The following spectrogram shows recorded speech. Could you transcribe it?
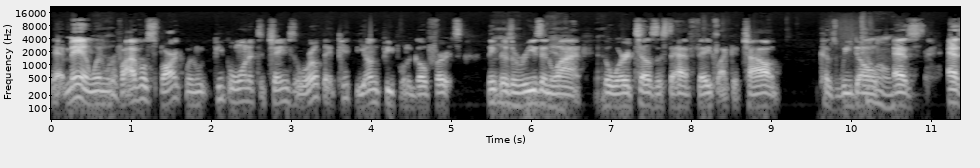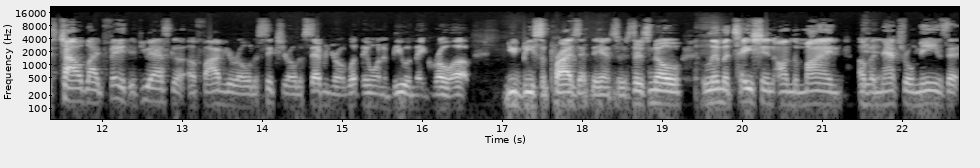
that man, when revival sparked, when people wanted to change the world, they picked young people to go first. I think there's a mm-hmm. reason yeah. why the word tells us to have faith like a child because we don't as as childlike faith if you ask a, a five year old a six year old a seven year old what they want to be when they grow up you'd be surprised at the answers. There's no limitation on the mind of yeah. a natural means that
